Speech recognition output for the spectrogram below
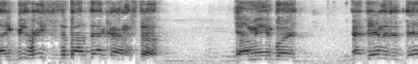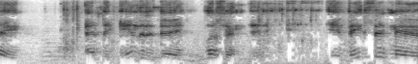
Like, be racist about that kind of stuff. You know what I mean? But at the end of the day, at the end of the day, listen, if they sitting there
